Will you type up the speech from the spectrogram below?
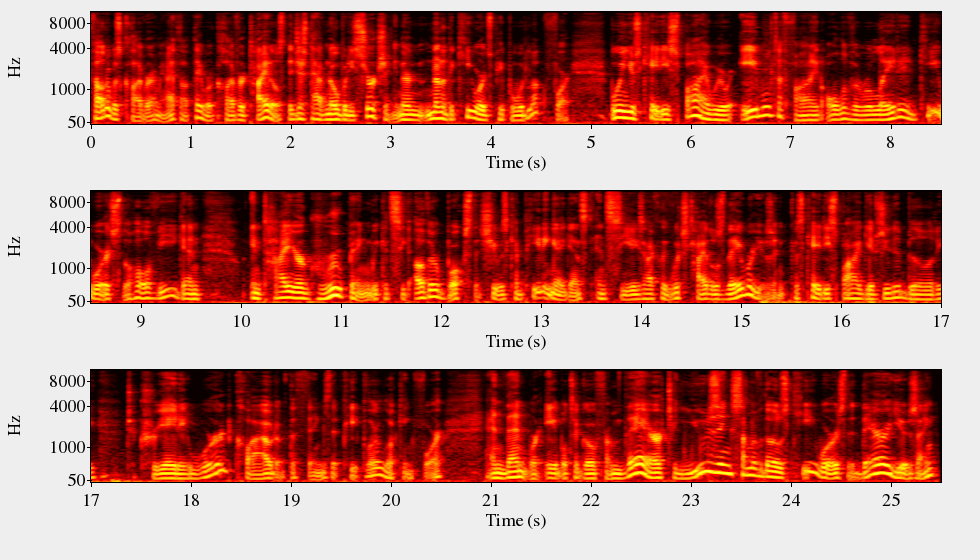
felt it was clever. I mean, I thought they were clever titles. They just have nobody searching, and they're none of the keywords people would look for. But when we used KD Spy, we were able to find all of the related keywords to the whole vegan entire grouping. We could see other books that she was competing against and see exactly which titles they were using because KD Spy gives you the ability to create a word cloud of the things that people are looking for. And then we're able to go from there to using some of those keywords that they're using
